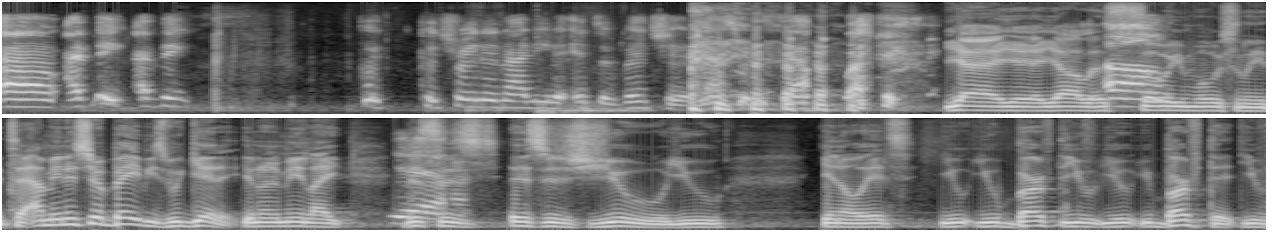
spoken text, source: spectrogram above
Uh, I think I think Katrina and I need an intervention. That's what it sounds like. Yeah, yeah, y'all are so Um, emotionally attached. I mean, it's your babies. We get it. You know what I mean? Like this is this is you. You, you know, it's you. You birthed you you you birthed it. You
